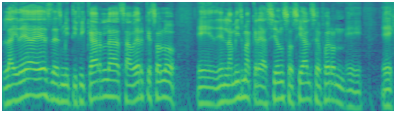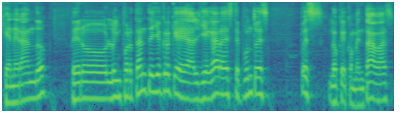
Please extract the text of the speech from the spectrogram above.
la idea es desmitificarla, saber que solo eh, en la misma creación social se fueron eh, eh, generando, pero lo importante yo creo que al llegar a este punto es, pues, lo que comentabas,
